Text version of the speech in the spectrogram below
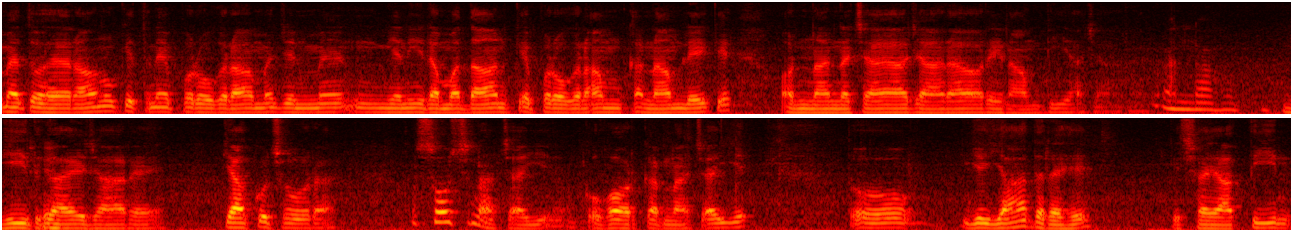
मैं तो हैरान हूँ कितने प्रोग्राम हैं जिनमें यानी रमदान के प्रोग्राम का नाम लेके और ना नचाया जा रहा है और इनाम दिया जा रहा है। अल्लाह गीत गाए जा रहे हैं क्या कुछ हो रहा है? तो सोचना चाहिए उनको गौर करना चाहिए। तो ये याद रहे कि शयातीन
